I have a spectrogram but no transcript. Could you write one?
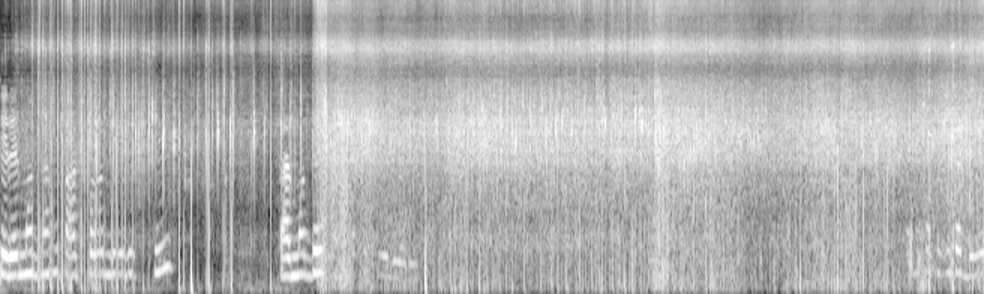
তেলের মধ্যে আমি পাঁচ ফোড়ন দিয়ে দিচ্ছি। তার মধ্যে দিয়ে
